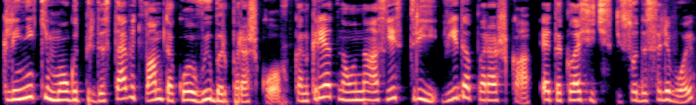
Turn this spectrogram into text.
клиники могут предоставить вам такой выбор порошков. Конкретно у нас есть три вида порошка. Это классический содосолевой,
